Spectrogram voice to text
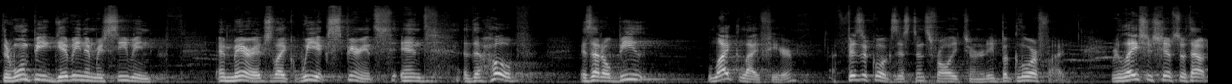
There won't be giving and receiving in marriage like we experience. And the hope is that it'll be like life here, a physical existence for all eternity, but glorified. Relationships without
